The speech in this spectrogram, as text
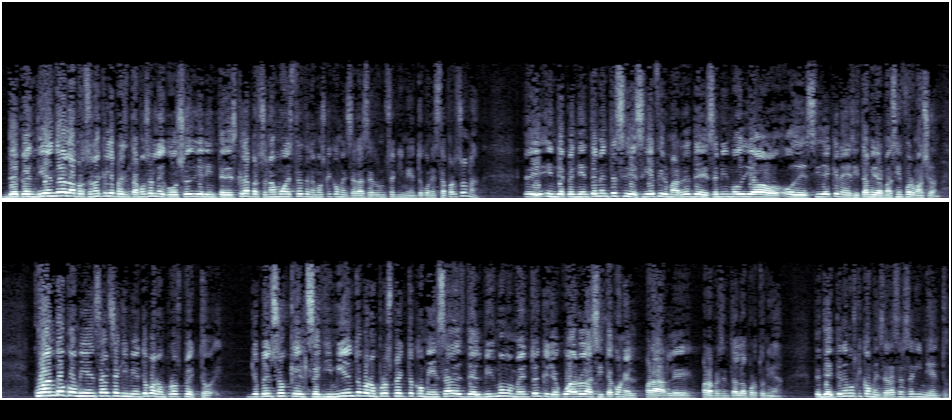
Dependiendo de la persona que le presentamos el negocio y del interés que la persona muestra, tenemos que comenzar a hacer un seguimiento con esta persona. Eh, independientemente si decide firmar desde ese mismo día o, decide que necesita mirar más información. ¿Cuándo comienza el seguimiento para un prospecto? Yo pienso que el seguimiento para un prospecto comienza desde el mismo momento en que yo cuadro la cita con él para darle, para presentar la oportunidad. Desde ahí tenemos que comenzar a hacer seguimiento.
